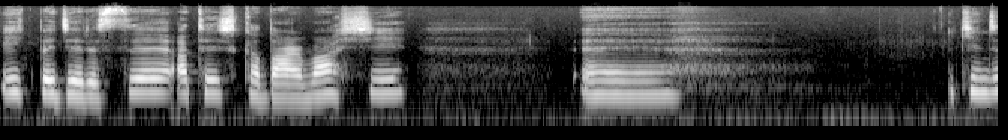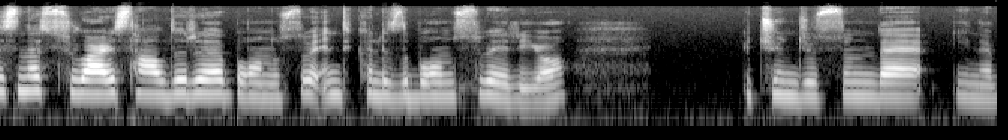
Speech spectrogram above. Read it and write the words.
İlk becerisi ateş kadar vahşi. Ee, ikincisinde süvari saldırı bonusu ve intikal hızı bonusu veriyor. Üçüncüsünde yine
